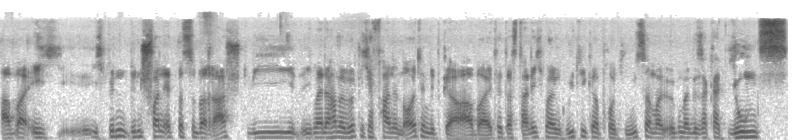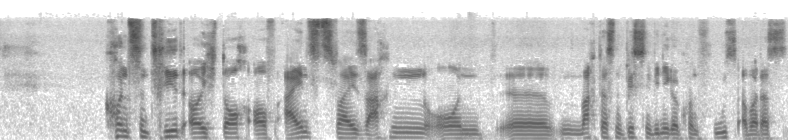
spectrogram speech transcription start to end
Aber ich, ich bin, bin schon etwas überrascht, wie, ich meine, da haben wir wirklich erfahrene Leute mitgearbeitet, dass da nicht mal ein gütiger Producer mal irgendwann gesagt hat, Jungs, konzentriert euch doch auf eins, zwei Sachen und äh, macht das ein bisschen weniger konfus. Aber das,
